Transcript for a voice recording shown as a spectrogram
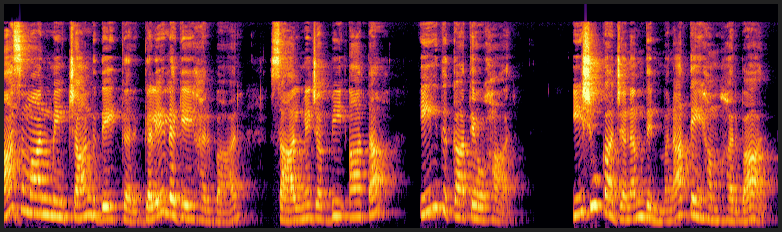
आसमान में चाँद देखकर गले लगे हर बार। साल में जब भी आता ईद का त्योहार। यीशु का जन्मदिन मनाते हम हर बार।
